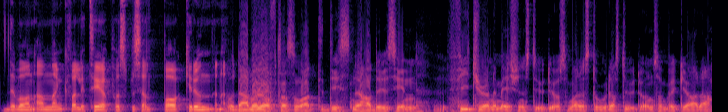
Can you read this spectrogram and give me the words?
det var en annan kvalitet på speciellt bakgrunderna. Och där var det ofta så att Disney hade ju sin Feature Animation Studio som var den stora studion som fick göra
